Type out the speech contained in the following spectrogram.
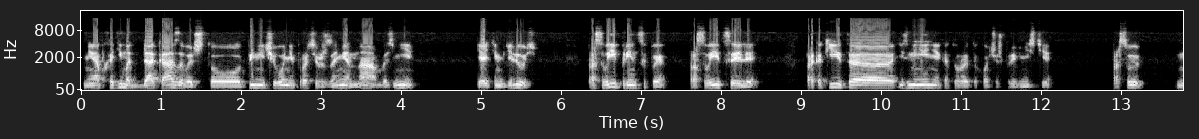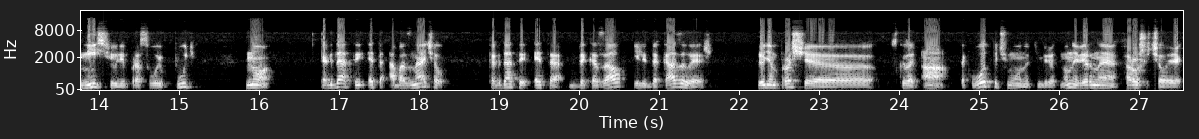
Необходимо доказывать, что ты ничего не просишь взамен. На, возьми, я этим делюсь. Про свои принципы, про свои цели, про какие-то изменения, которые ты хочешь привнести, про свою миссию или про свой путь. Но когда ты это обозначил, когда ты это доказал или доказываешь, людям проще э, сказать, а, так вот почему он этим берет. Ну, наверное, хороший человек.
